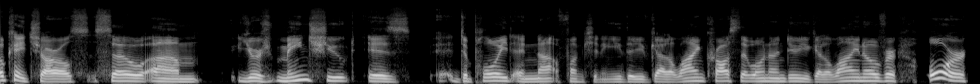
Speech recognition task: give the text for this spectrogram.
Okay, Charles. So um, your main chute is uh, deployed and not functioning. Either you've got a line cross that won't undo, you got a line over, or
